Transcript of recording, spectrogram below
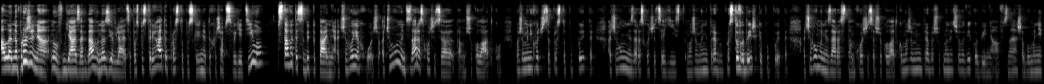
Але напруження ну, в м'язах да, воно з'являється. Поспостерігати, просто поскріняти хоча б своє тіло, ставити собі питання, а чого я хочу? А чому мені зараз хочеться там шоколадку? Може, мені хочеться просто попити? А чого мені зараз хочеться їсти? Може, мені треба просто водички попити? А чого мені зараз там хочеться шоколадку? Може, мені треба, щоб мене чоловік обійняв, знаєш, або мені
